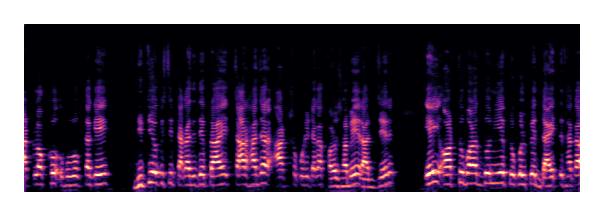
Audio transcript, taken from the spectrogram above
আট লক্ষ উপভোক্তাকে দ্বিতীয় কিস্তির টাকা দিতে প্রায় চার হাজার আটশো কোটি টাকা খরচ হবে রাজ্যের। এই অর্থ বরাদ্দ নিয়ে প্রকল্পের দায়িত্বে থাকা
